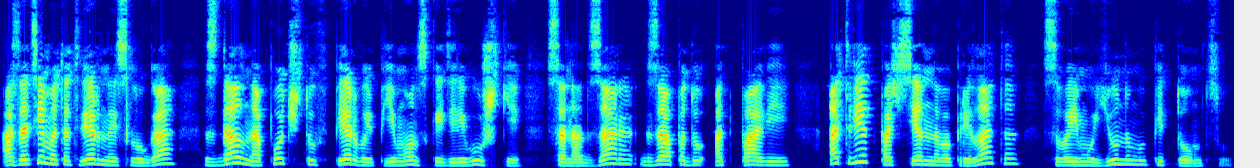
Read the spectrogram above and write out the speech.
а затем этот верный слуга сдал на почту в первой пьемонской деревушке Санадзара к западу от Павии ответ почтенного прилата своему юному питомцу,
